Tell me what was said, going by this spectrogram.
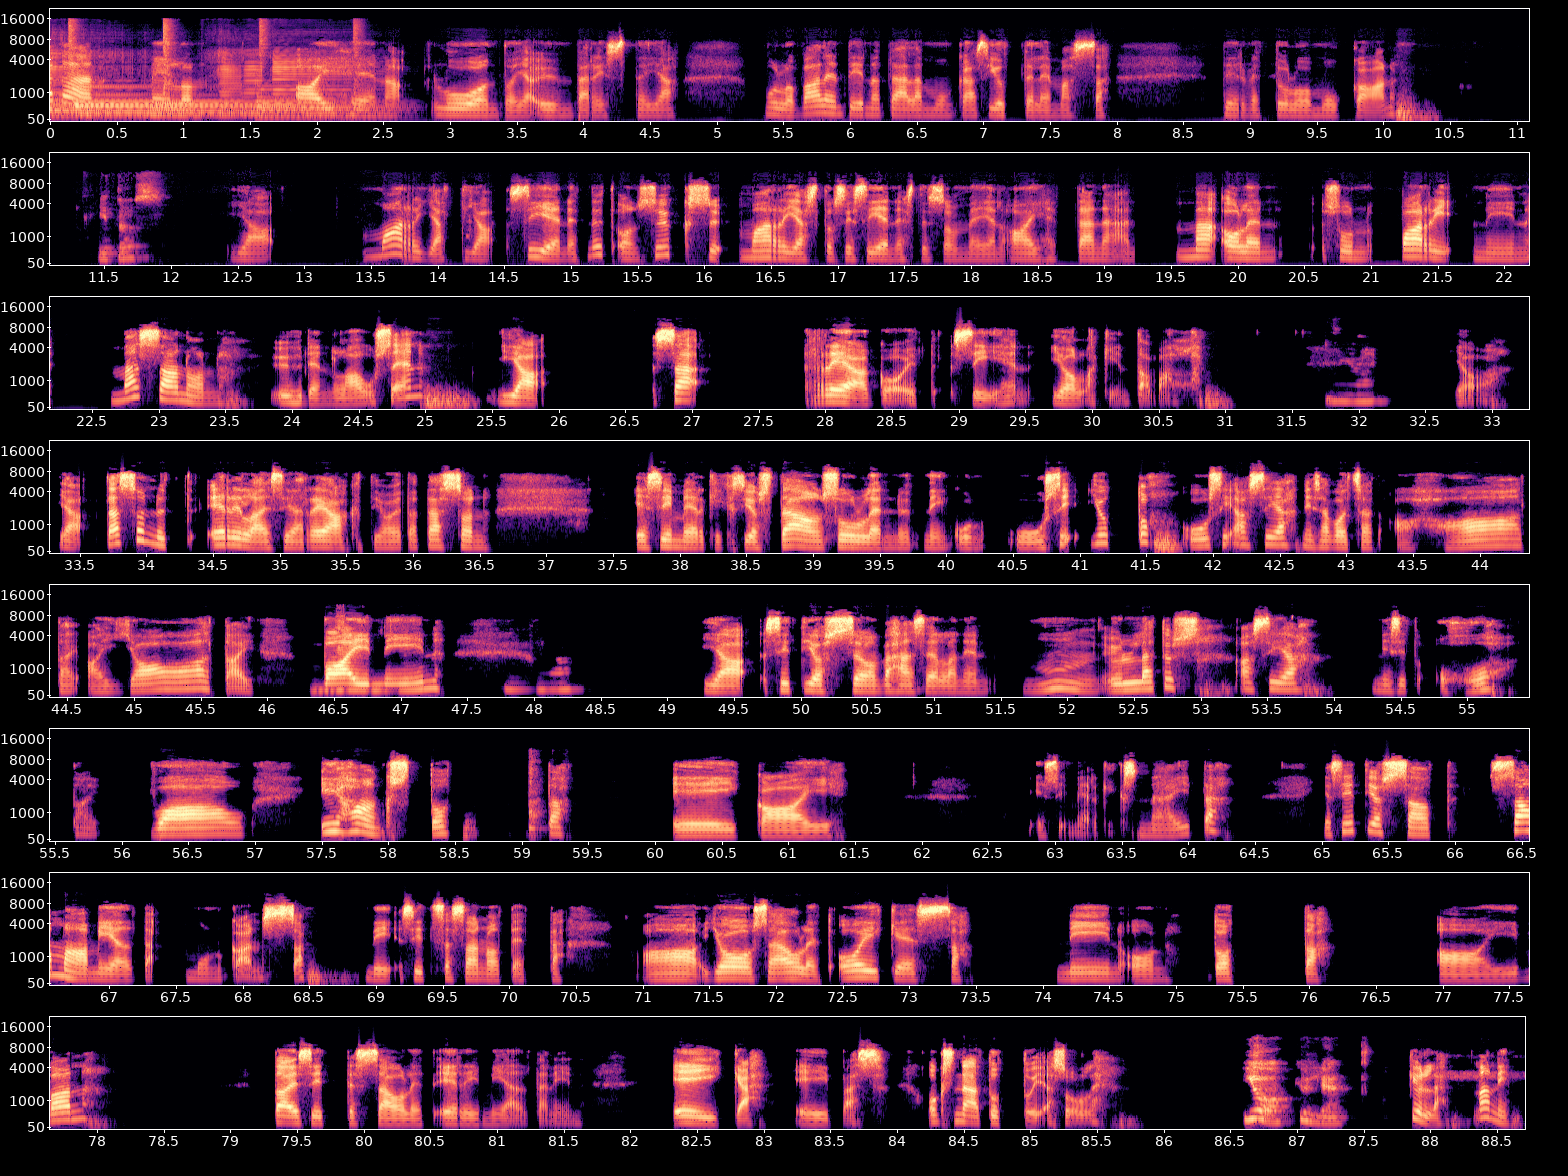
tänään meillä on aiheena luonto ja ympäristö ja mulla on Valentiina täällä mun kanssa juttelemassa. Tervetuloa mukaan. Kiitos. Ja marjat ja sienet. Nyt on syksy, marjastus ja sienestys on meidän aihe tänään. Mä olen sun pari, niin mä sanon yhden lauseen ja sä reagoit siihen jollakin tavalla. Joo. Joo. Ja tässä on nyt erilaisia reaktioita. Tässä on esimerkiksi, jos tämä on sulle nyt niin kuin uusi juttu, uusi asia, niin sä voit sanoa, että ahaa, tai ajaa, tai vai niin. Joo. Ja sitten jos se on vähän sellainen mm, yllätysasia, niin sitten oho, tai vau, wow, ihanks totta, ei kai. Esimerkiksi näitä. Ja sitten jos sä oot samaa mieltä mun kanssa, niin sit sä sanot, että Aa, joo, sä olet oikeassa, niin on, totta, aivan. Tai sitten sä olet eri mieltä, niin eikä, eipäs. Onko nämä tuttuja sulle? Joo, kyllä. Kyllä, no niin.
